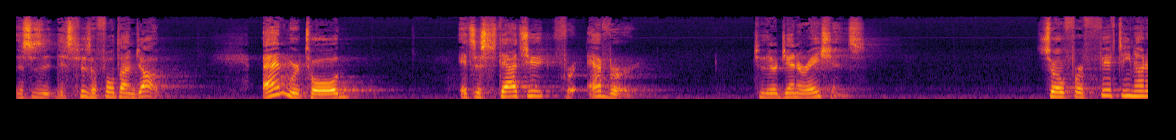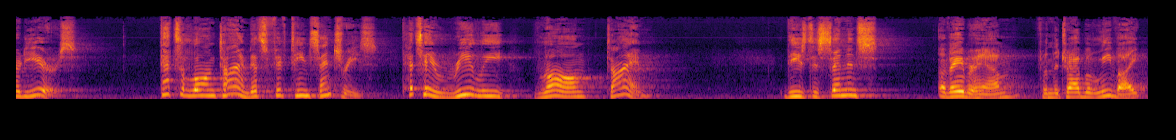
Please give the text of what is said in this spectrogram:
this is a, this is a full-time job. And we're told it's a statute forever to their generations. So for 1500 years, that's a long time. That's 15 centuries. That's a really long time. These descendants of Abraham from the tribe of Levite,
